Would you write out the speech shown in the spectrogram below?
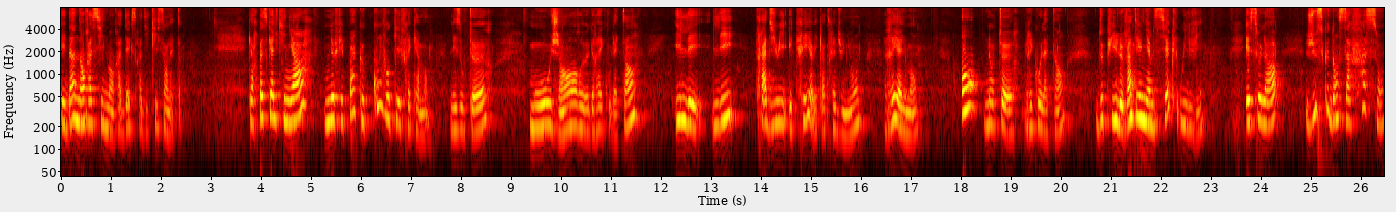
et d'un enracinement, radex radicis en latin. Car Pascal Quignard ne fait pas que convoquer fréquemment les auteurs, mots, genres, euh, grecs ou latins, il les lit, traduit, écrit avec un trait d'union, réellement, en auteur gréco-latin, depuis le XXIe siècle où il vit, et cela jusque dans sa façon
